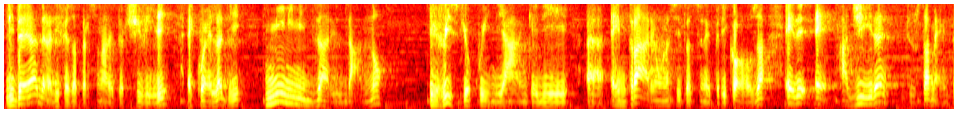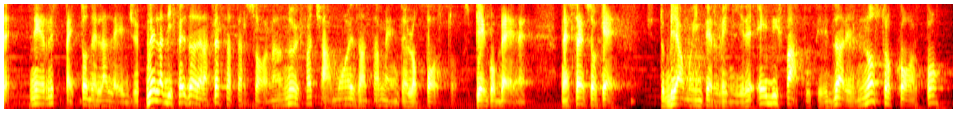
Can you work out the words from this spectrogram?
L'idea della difesa personale per civili è quella di minimizzare il danno, il rischio quindi anche di eh, entrare in una situazione pericolosa ed è, è agire giustamente nel rispetto della legge. Nella difesa della terza persona noi facciamo esattamente l'opposto, spiego bene, nel senso che dobbiamo intervenire e di fatto utilizzare il nostro corpo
